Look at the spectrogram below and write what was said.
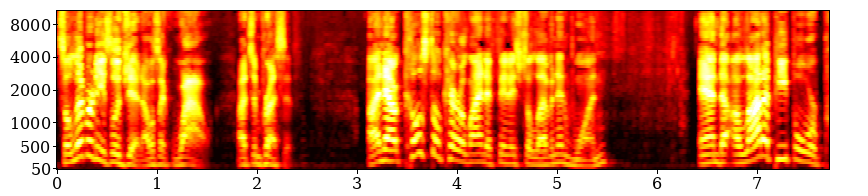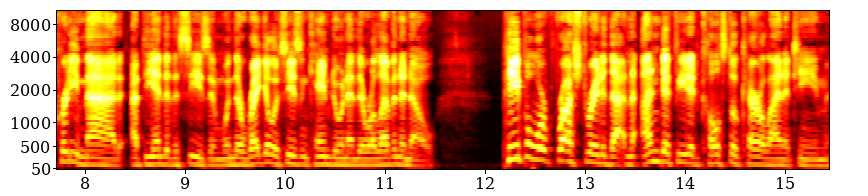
So Liberty is legit. I was like, wow, that's impressive. Uh, now Coastal Carolina finished eleven and one. And a lot of people were pretty mad at the end of the season when their regular season came to an end. They were 11 and 0. People were frustrated that an undefeated Coastal Carolina team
